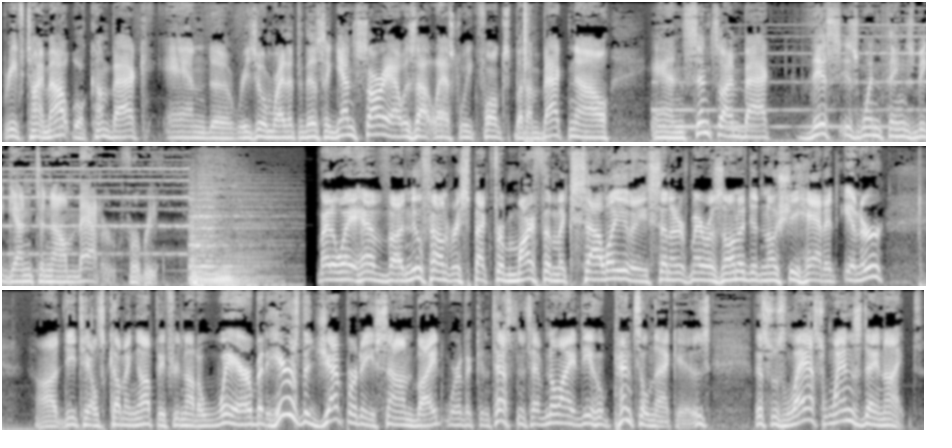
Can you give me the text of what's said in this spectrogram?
brief timeout. We'll come back and uh, resume right after this. Again, sorry I was out last week, folks, but I'm back now. And since I'm back, this is when things begin to now matter for real. By the way, have uh, newfound respect for Martha McSally, the senator from Arizona. Didn't know she had it in her. Uh, details coming up if you're not aware. But here's the Jeopardy soundbite where the contestants have no idea who Pencil Neck is. This was last Wednesday night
